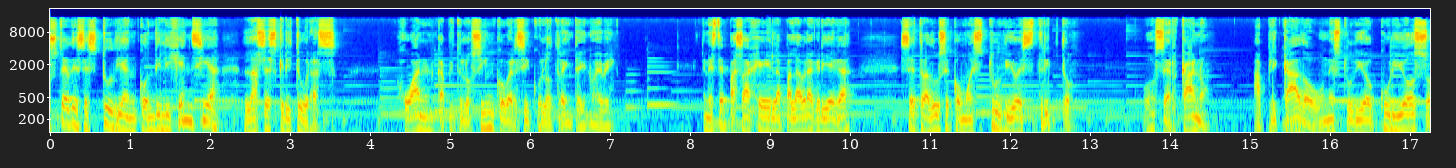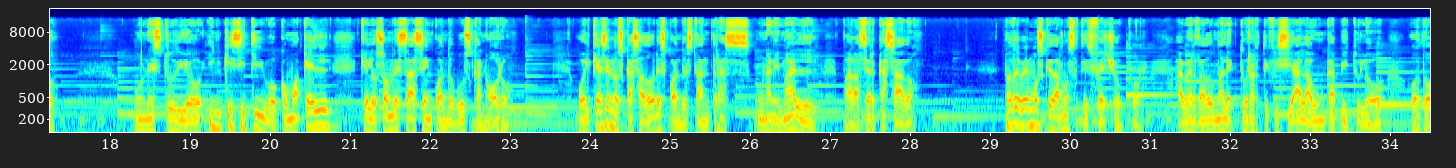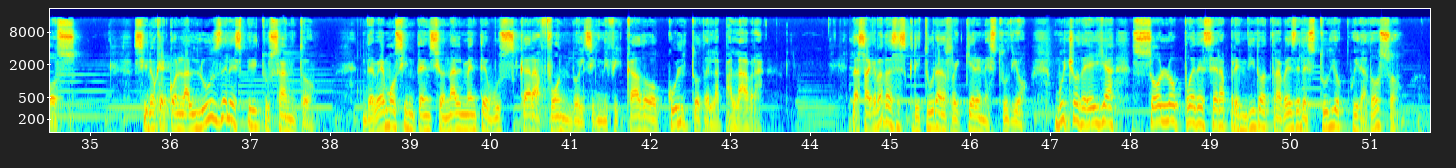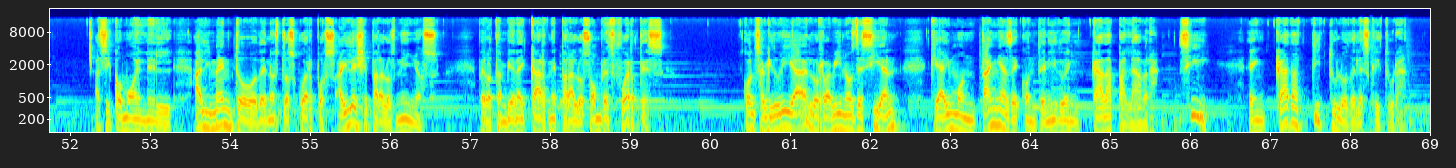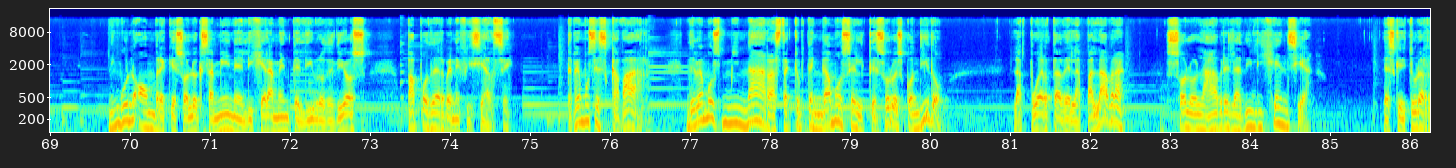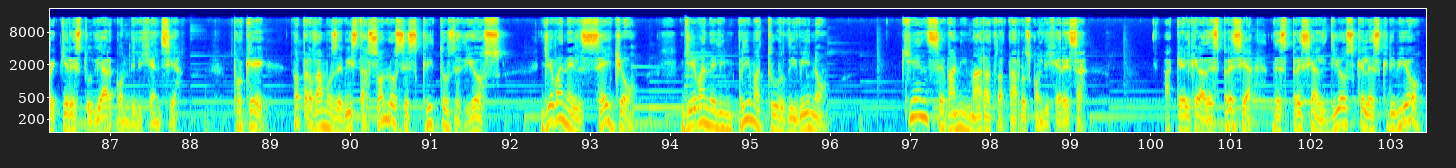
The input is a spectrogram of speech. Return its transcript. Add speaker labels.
Speaker 1: ustedes estudian con diligencia las escrituras. Juan capítulo 5 versículo 39. En este pasaje la palabra griega se traduce como estudio estricto o cercano, aplicado, un estudio curioso, un estudio inquisitivo como aquel que los hombres hacen cuando buscan oro, o el que hacen los cazadores cuando están tras un animal para ser cazado. No debemos quedarnos satisfechos por haber dado una lectura artificial a un capítulo o dos, sino que con la luz del Espíritu Santo debemos intencionalmente buscar a fondo el significado oculto de la palabra. Las sagradas escrituras requieren estudio. Mucho de ella solo puede ser aprendido a través del estudio cuidadoso. Así como en el alimento de nuestros cuerpos hay leche para los niños, pero también hay carne para los hombres fuertes. Con sabiduría, los rabinos decían que hay montañas de contenido en cada palabra. Sí, en cada título de la escritura. Ningún hombre que solo examine ligeramente el libro de Dios va a poder beneficiarse. Debemos excavar, debemos minar hasta que obtengamos el tesoro escondido. La puerta de la palabra solo la abre la diligencia. La escritura requiere estudiar con diligencia, porque no perdamos de vista, son los escritos de Dios. Llevan el sello, llevan el imprimatur divino ¿quién se va a animar a tratarlos con ligereza? Aquel que la desprecia, desprecia al Dios que la escribió.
